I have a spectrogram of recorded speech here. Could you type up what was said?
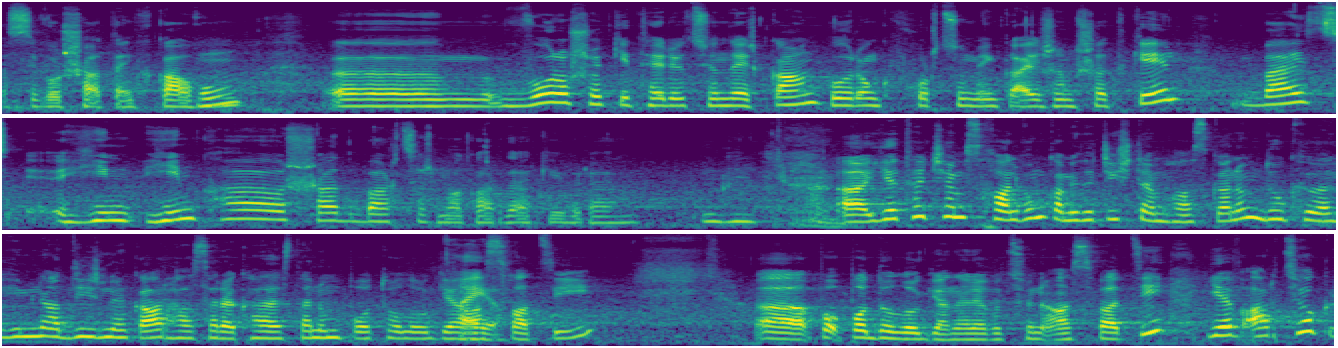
ասի, որ շատ ենք կաղում որոշակի թերություններ կան, որոնք փորձում ենք այժմ շտկել, բայց հիմքը շատ բարձր մակարդակի վրա է։ Եթե չեմ սխալվում կամ եթե ճիշտ եմ հասկանում, դուք հիմնադիրն եք առհասարակ Հայաստանում պոթոլոգիա ասվածի պոդոլոգիա ներողություն ասվածի եւ արդյոք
